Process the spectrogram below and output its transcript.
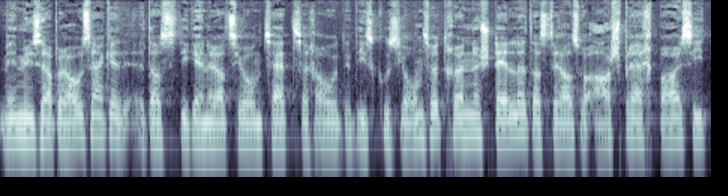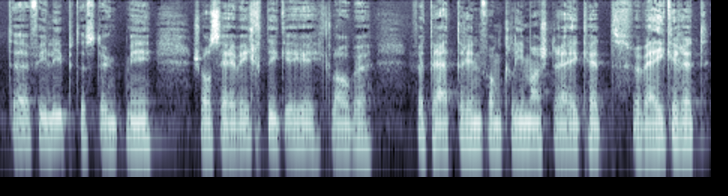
Wir müssen aber auch sagen, dass die Generation Z sich auch der Diskussion können stellen dass ihr also ansprechbar seid, äh, Philipp. Das klingt mir schon sehr wichtig. Ich glaube, Vertreterin vom Klimastreik hat verweigert,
